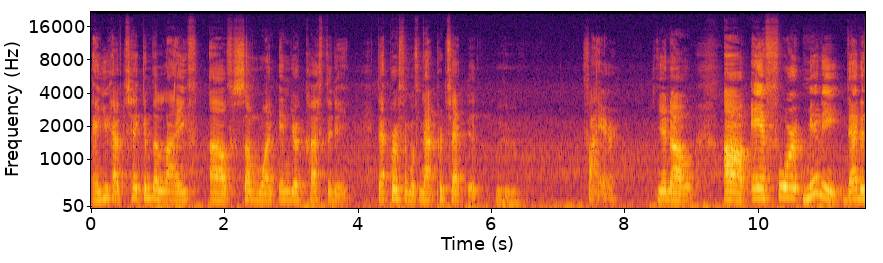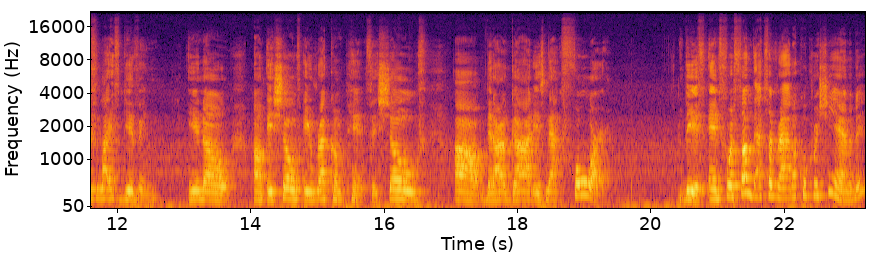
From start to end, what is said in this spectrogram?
and you have taken the life of someone in your custody. That person was not protected. Mm-hmm. Fire. You know, um, and for many, that is life giving. You know, um, it shows a recompense. It shows um, that our God is not for this, and for some, that's a radical Christianity.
